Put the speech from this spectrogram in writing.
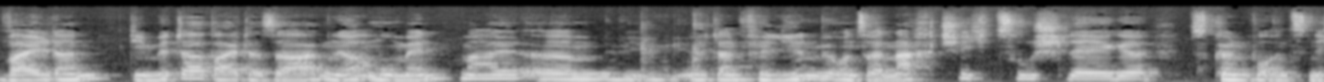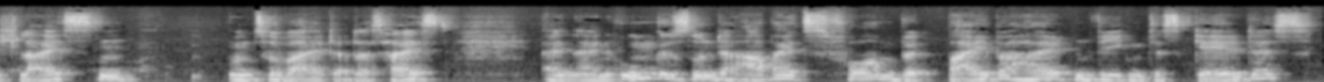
weil dann die Mitarbeiter sagen, ja, Moment mal, ähm, dann verlieren wir unsere Nachtschichtzuschläge, das können wir uns nicht leisten und so weiter. Das heißt, ein, eine ungesunde Arbeitsform wird beibehalten wegen des Geldes,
